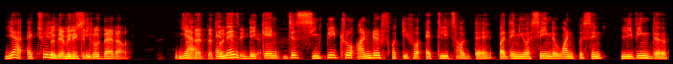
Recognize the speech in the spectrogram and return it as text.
Yeah, actually. So they're willing to throw that out yeah so that, and then they can just simply throw 144 athletes out there but then you are saying the one person leaving the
